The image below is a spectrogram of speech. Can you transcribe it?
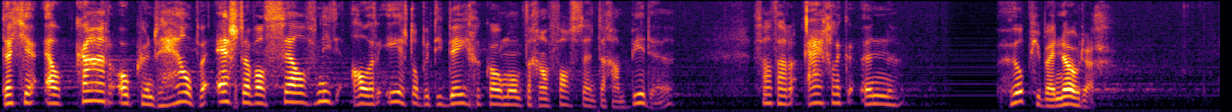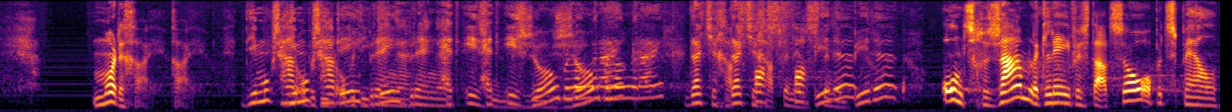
dat je elkaar ook kunt helpen. Esther was zelf niet allereerst op het idee gekomen om te gaan vasten en te gaan bidden. Ze had daar eigenlijk een hulpje bij nodig. Mordechai, die moest haar, die op, het haar op, het idee brengen. Het is, het is zo, belangrijk, dat je gaat, dat je vasten, gaat vasten en, bidden. en bidden. Ons gezamenlijk leven staat zo op het spel.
